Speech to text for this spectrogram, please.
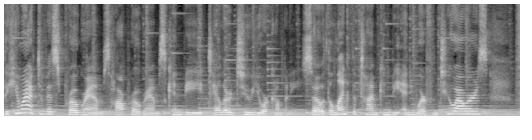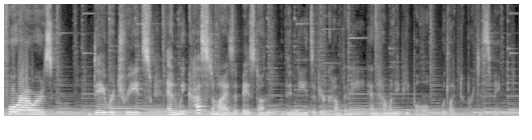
The Humor Activist programs, HA programs, can be tailored to your company. So the length of time can be anywhere from two hours, four hours, day retreats, and we customize it based on the needs of your company and how many people would like to participate.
